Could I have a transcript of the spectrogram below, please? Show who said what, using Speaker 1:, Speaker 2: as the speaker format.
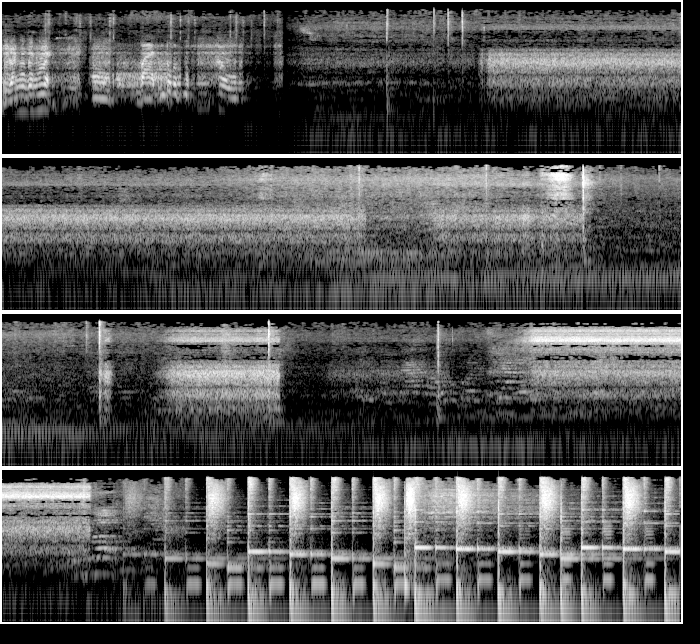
Speaker 1: để anh nhấn mạnh và chúng tôi hầu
